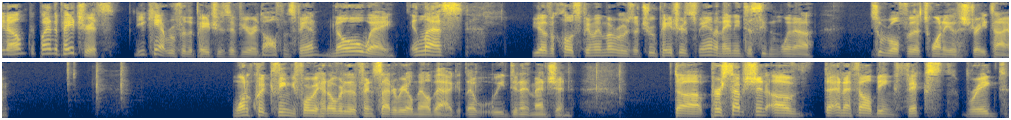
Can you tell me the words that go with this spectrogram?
you know, they're playing the Patriots. You can't root for the Patriots if you're a Dolphins fan. No way. Unless you have a close family member who's a true Patriots fan and they need to see them win a Super Bowl for the 20th straight time. One quick thing before we head over to the Phinsider Real mailbag that we didn't mention. The perception of the NFL being fixed, rigged,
